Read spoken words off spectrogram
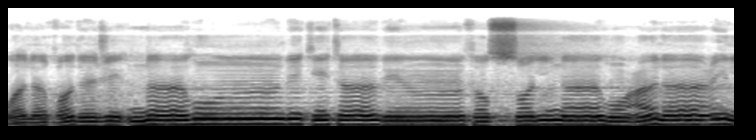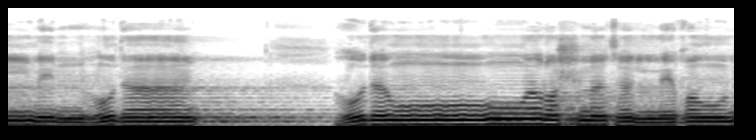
ولقد جئناهم بكتاب فصلناه على علم هدى هدى ورحمة لقوم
